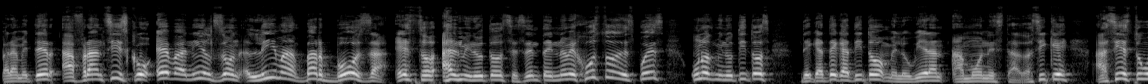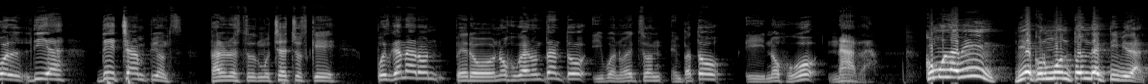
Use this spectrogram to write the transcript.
para meter a Francisco Eva Nilsson Lima Barbosa. Esto al minuto 69, justo después, unos minutitos de que a Tecatito me lo hubieran amonestado. Así que así estuvo el día de Champions para nuestros muchachos que pues ganaron, pero no jugaron tanto. Y bueno, Edson empató y no jugó nada. ¿Cómo la ven? Día con un montón de actividad.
